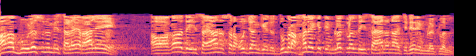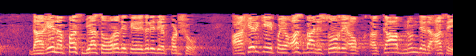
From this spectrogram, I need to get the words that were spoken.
هغه بولسونو می سړی رااله او هغه د عیسایانو سره او جنگې د دومره خلک ته ملکل د عیسایانو نه چې ډېر ملکل داغه نه پس بیا سوره دې تیرې درې دې پټ شو آخر کې په یو اس باندې سور دې او کعب نوم دې د اسه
